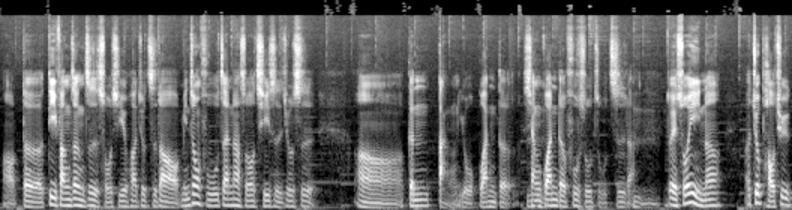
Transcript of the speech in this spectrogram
哦的地方政治熟悉的话，就知道民众服务站那时候其实就是，呃，跟党有关的相关的附属组织了。嗯，对，所以呢，就跑去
